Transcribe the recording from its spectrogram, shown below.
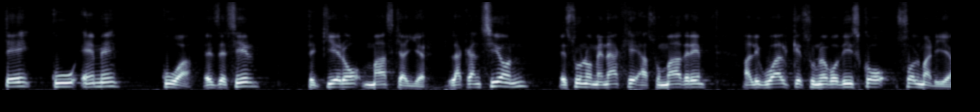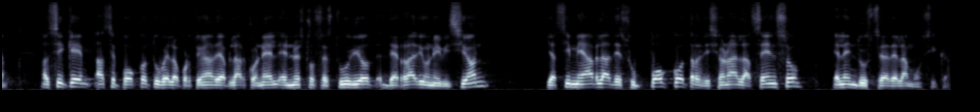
TQMQA, es decir, Te quiero más que ayer. La canción es un homenaje a su madre, al igual que su nuevo disco Sol María. Así que hace poco tuve la oportunidad de hablar con él en nuestros estudios de Radio Univisión y así me habla de su poco tradicional ascenso en la industria de la música.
